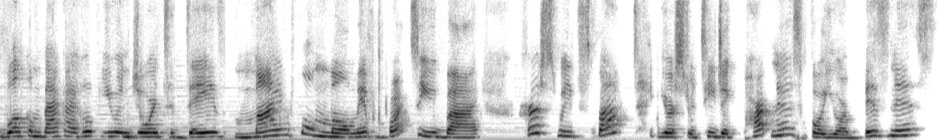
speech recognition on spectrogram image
Welcome back. I hope you enjoyed today's mindful moment brought to you by Her Suite Spot, your strategic partners for your business.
